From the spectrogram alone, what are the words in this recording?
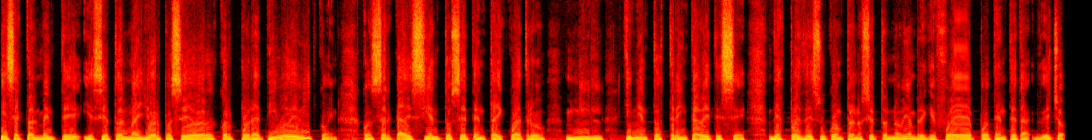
es actualmente, y es cierto, el mayor poseedor corporativo de Bitcoin, con cerca de 174.530 BTC, después de su compra, ¿no es cierto?, en noviembre, que fue potente. De hecho,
